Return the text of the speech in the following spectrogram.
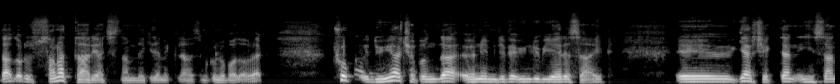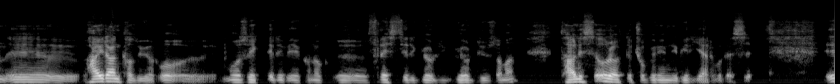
daha doğrusu sanat tarihi açısından belki demek lazım global olarak, çok evet. dünya çapında önemli ve ünlü bir yere sahip. E, gerçekten insan e, hayran kalıyor o e, mozaikleri ve ekono, e, freskleri gördüğü, gördüğü zaman. Tarihsel olarak da çok önemli bir yer burası. E,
